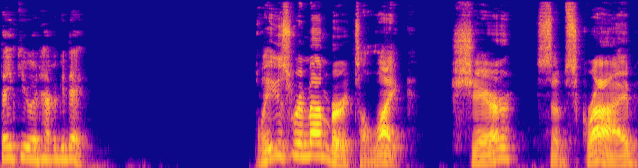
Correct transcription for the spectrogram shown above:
Thank you and have a good day. Please remember to like, share, subscribe,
